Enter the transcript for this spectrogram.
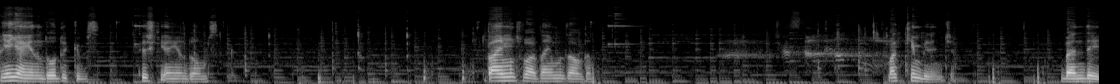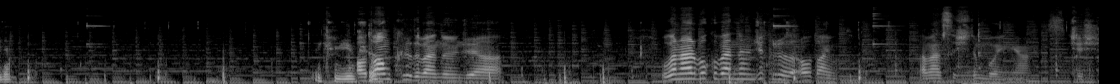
Niye yan yana doğduk ki biz? Keşke yan yana doğmasak. Diamond var, Diamond aldım. Bak kim birinci. Ben değilim. Üçüncüyüm şu an. Adam kırdı benden önce ya. Ulan her boku benden önce kırıyorlar. O diamond. Ha ben sıçtım bu oyun ya. Sıçış.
